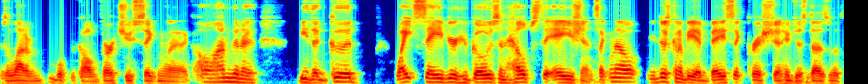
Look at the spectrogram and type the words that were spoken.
there's a lot of what we call virtue signaling, like, oh, I'm gonna be the good white savior who goes and helps the Asians. Like, no, you're just gonna be a basic Christian who just does what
